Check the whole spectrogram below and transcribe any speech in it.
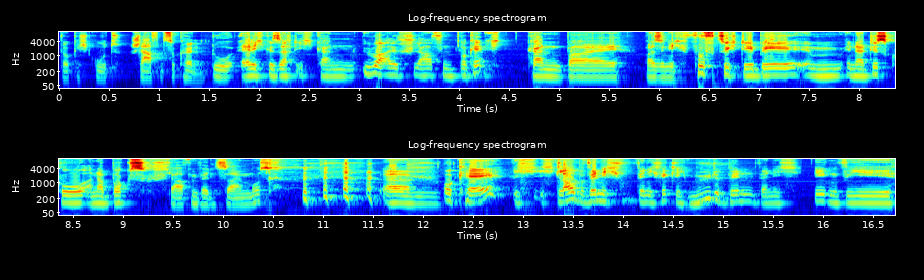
wirklich gut schlafen zu können? Du, ehrlich gesagt, ich kann überall schlafen. Okay. Ich kann bei, weiß ich nicht, 50 dB im, in der Disco an der Box schlafen, wenn es sein muss. ähm, okay. Ich, ich glaube, wenn ich, wenn ich wirklich müde bin, wenn ich irgendwie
